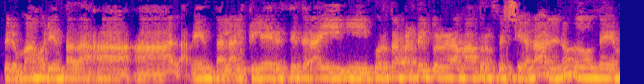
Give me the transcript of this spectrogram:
pero más orientada a, la venta, al alquiler, etcétera. Y, y por otra parte el programa profesional, ¿no? Donde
